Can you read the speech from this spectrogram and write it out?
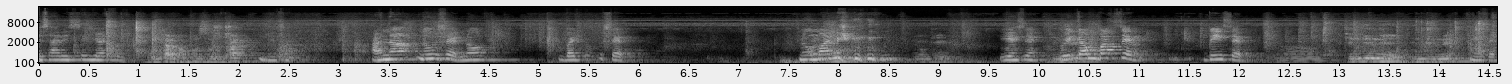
sari-sari sir, yes, sir. 옷다 갚았어, 옷다. Yes, sir. Ana, no, sir, no. But, sir. No money. 여기. yes, sir. We come back, sir. Be, sir. 어, 딘딘네, 딘딘네. Yes, sir.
